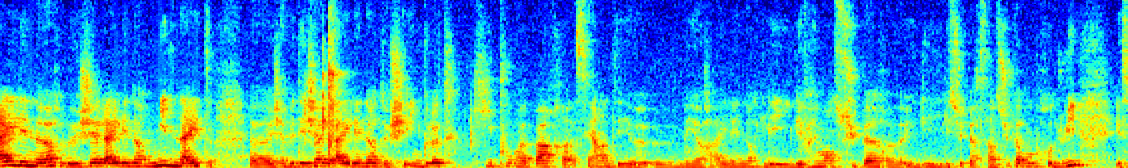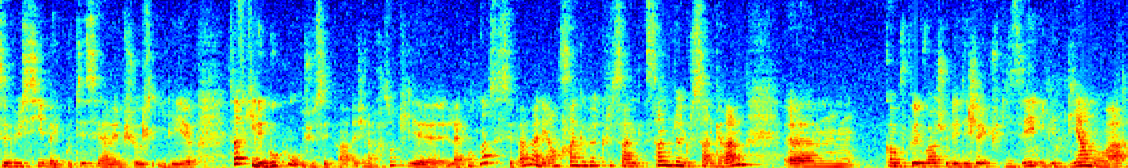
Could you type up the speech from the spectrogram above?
eyeliner, le gel eyeliner Midnight. Euh, j'avais déjà le eyeliner de chez Inglot qui pour ma part c'est un des euh, meilleurs eyeliners. Il est, vraiment super, il est, super, c'est un super bon produit. Et celui-ci, bah écoutez, c'est la même chose. Il est, sauf qu'il est beaucoup, je sais pas, j'ai l'impression qu'il est, la contenance c'est pas mal, hein, 5,5 grammes. Euh, comme vous pouvez le voir, je l'ai déjà utilisé, il est bien noir.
